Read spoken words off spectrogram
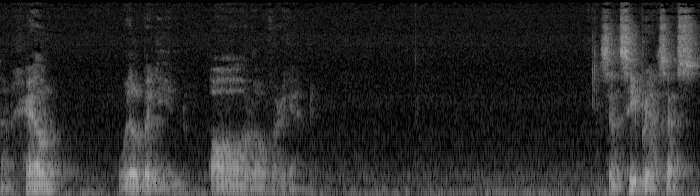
and hell will begin all over again. St. Cyprian says,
